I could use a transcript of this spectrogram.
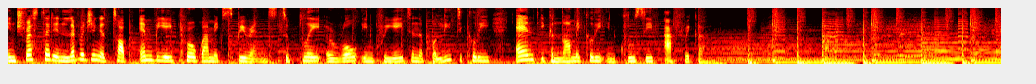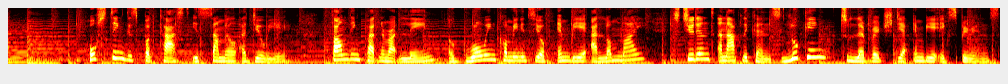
interested in leveraging a top MBA program experience to play a role in creating a politically and economically inclusive Africa. Hosting this podcast is Samuel Adeoye, founding partner at Lane, a growing community of MBA alumni, students, and applicants looking to leverage their MBA experience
